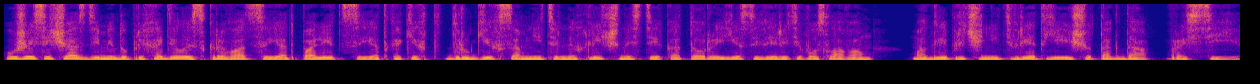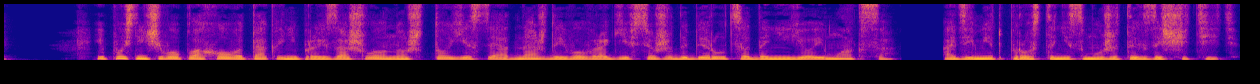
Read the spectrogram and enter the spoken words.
Уже сейчас Демиду приходилось скрываться и от полиции, и от каких-то других сомнительных личностей, которые, если верить его словам, могли причинить вред ей еще тогда, в России. И пусть ничего плохого так и не произошло, но что, если однажды его враги все же доберутся до нее и Макса, а Демид просто не сможет их защитить?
